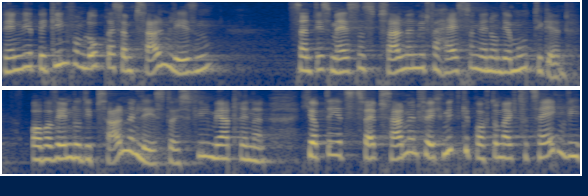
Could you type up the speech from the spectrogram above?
wenn wir Beginn vom Lobpreis am Psalm lesen, sind das meistens Psalmen mit Verheißungen und ermutigend. Aber wenn du die Psalmen liest, da ist viel mehr drinnen. Ich habe dir jetzt zwei Psalmen für euch mitgebracht, um euch zu zeigen, wie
